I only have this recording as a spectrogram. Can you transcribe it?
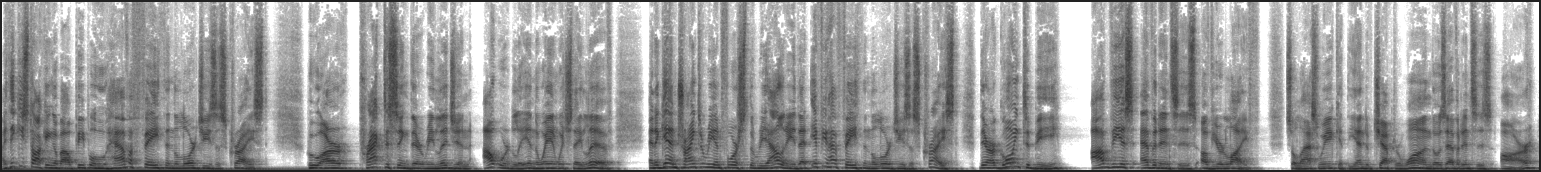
I think he's talking about people who have a faith in the Lord Jesus Christ, who are practicing their religion outwardly in the way in which they live and again, trying to reinforce the reality that if you have faith in the Lord Jesus Christ, there are going to be obvious evidences of your life. So last week at the end of chapter one, those evidences are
